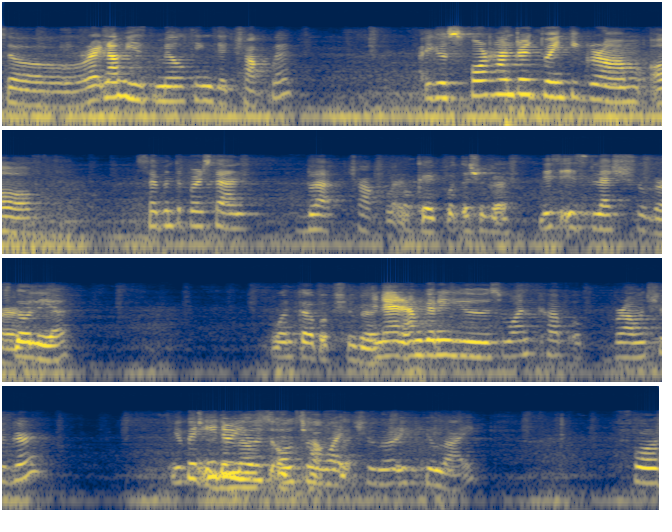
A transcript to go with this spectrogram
So right now he's melting the chocolate. I use 420 gram of 70% black chocolate. Okay, put the sugar. this is less sugar. Slowly, yeah? One cup of sugar. and then I'm gonna use one cup of brown sugar you can either use melted also chocolate. white sugar if you like For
